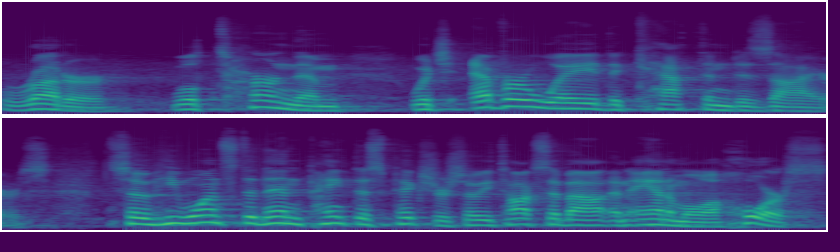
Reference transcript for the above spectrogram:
rudder will turn them whichever way the captain desires. So he wants to then paint this picture. So he talks about an animal, a horse,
